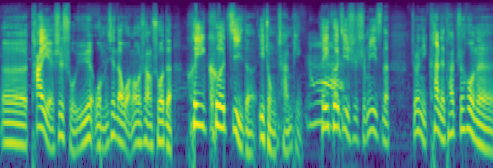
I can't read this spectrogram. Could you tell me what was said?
呃，它也是属于我们现在网络上说的黑科技的一种产品。黑科哦技是什么意思呢？就是你看着它之后呢，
